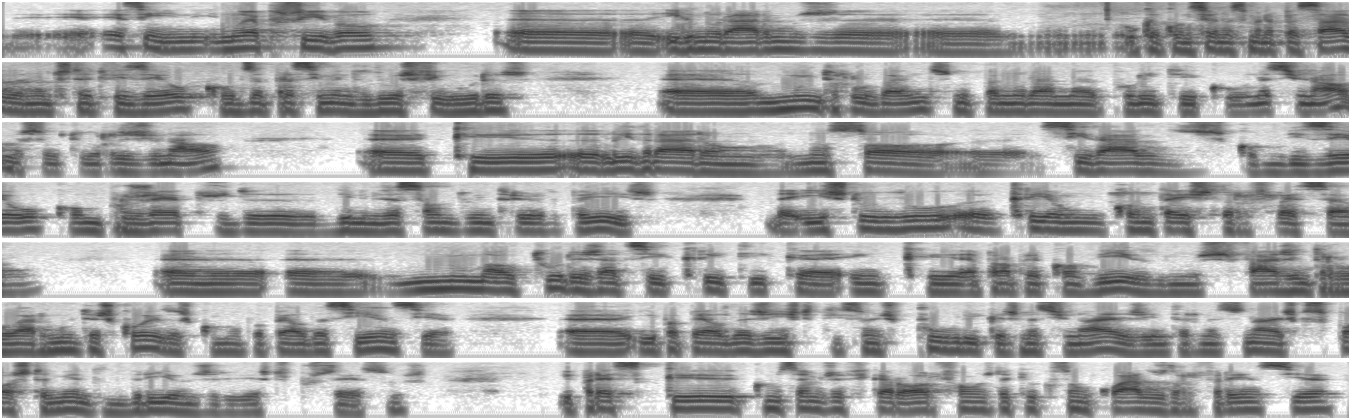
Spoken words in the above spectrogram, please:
É assim, não é possível uh, ignorarmos uh, o que aconteceu na semana passada no Distrito de Viseu, com o desaparecimento de duas figuras muito relevantes no panorama político nacional, mas sobretudo regional, que lideraram não só cidades como Viseu, como projetos de dinamização do interior do país. Isto tudo cria um contexto de reflexão uh, uh, numa altura já de si crítica em que a própria Covid nos faz interrogar muitas coisas, como o papel da ciência uh, e o papel das instituições públicas nacionais e internacionais que supostamente deveriam gerir estes processos, e parece que começamos a ficar órfãos daquilo que são quadros de referência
